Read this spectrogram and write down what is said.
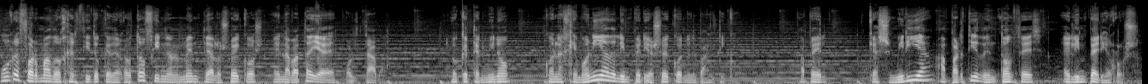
un reformado ejército que derrotó finalmente a los suecos en la batalla de Poltava lo que terminó con la hegemonía del Imperio sueco en el Báltico, papel que asumiría a partir de entonces el Imperio ruso.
